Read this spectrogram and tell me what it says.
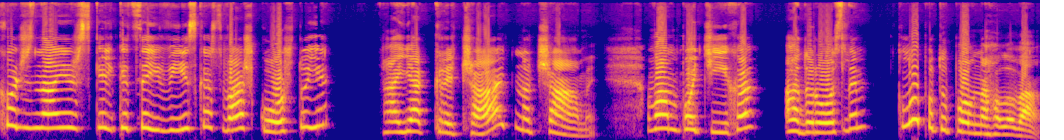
хоч знаєш, скільки цей віскас ваш коштує? А як кричать ночами. Вам потіха, а дорослим клопоту повна голова.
